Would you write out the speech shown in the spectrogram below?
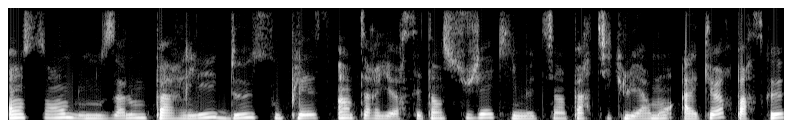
Ensemble où nous allons parler de souplesse intérieure. C'est un sujet qui me tient particulièrement à cœur parce que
